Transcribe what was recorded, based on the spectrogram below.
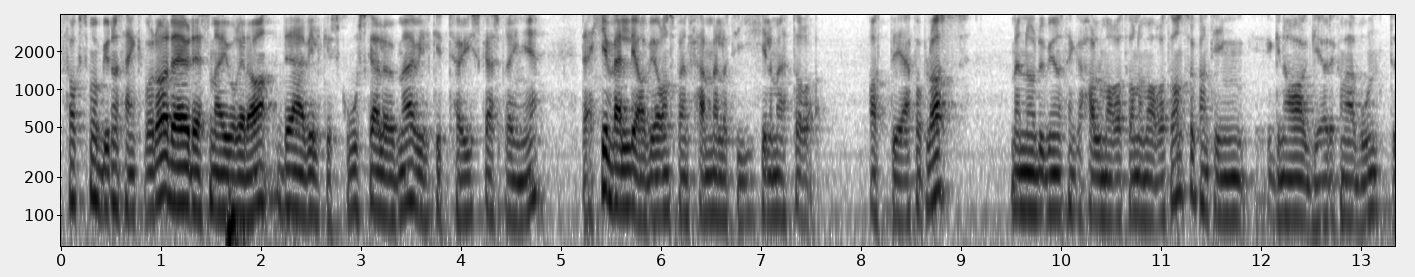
faktisk må begynne å tenke på da, det er jo det som jeg gjorde i dag. Det er hvilke sko skal jeg løpe med, hvilke tøy skal jeg springe i. Det er ikke veldig avgjørende på en 5 eller 10 kilometer at det er på plass. Men når du begynner å tenke halvmaraton og maraton, så kan ting gnage, og det kan være vondt.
